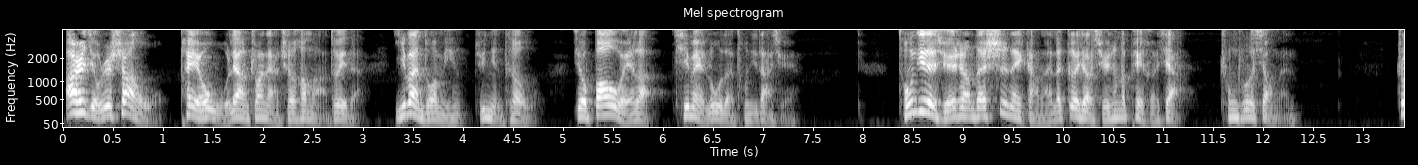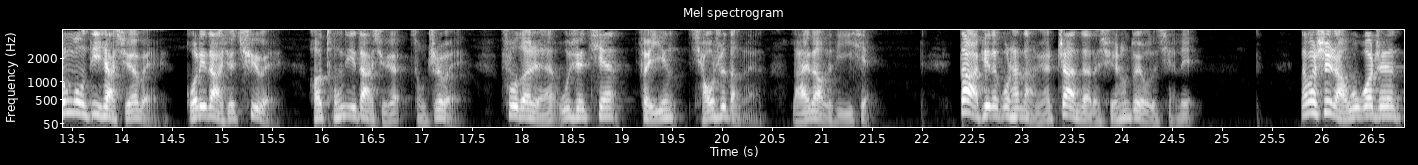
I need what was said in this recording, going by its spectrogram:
二十九日上午，配有五辆装甲车和马队的一万多名军警特务就包围了齐美路的同济大学。同济的学生在市内赶来的各校学生的配合下，冲出了校门。中共地下学委、国立大学区委和同济大学总支委负责人吴学谦、费英、乔石等人来到了第一线，大批的共产党员站在了学生队伍的前列。那么，市长吴国桢、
